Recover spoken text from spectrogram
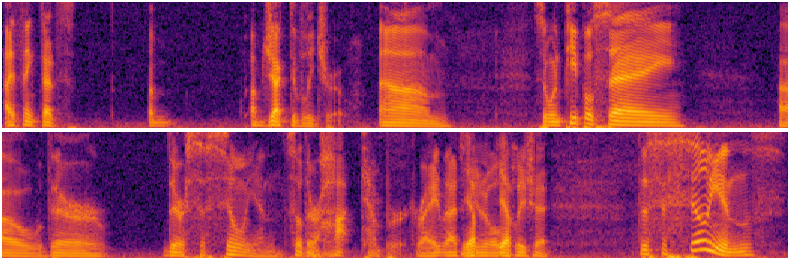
I think that's ob- objectively true. Um, so when people say, "Oh, they're they're Sicilian, so they're hot tempered," right? That's Yep, the old yep. cliche. The Sicilians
